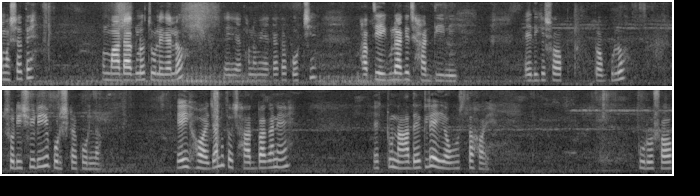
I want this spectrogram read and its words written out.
আমার সাথে মা ডাকলো, চলে গেল। এই এখন আমি একা একা করছি। ভাবছি এইগুলো আগে ঝাড় দিয়ে নিই। এইদিকে সব টবগুলো সরিয়ে সরিয়ে পরিষ্কার করলাম। এই হয়, জানো তো, ছাদ বাগানে একটু না দেখলে এই অবস্থা হয়। পুরো সব।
